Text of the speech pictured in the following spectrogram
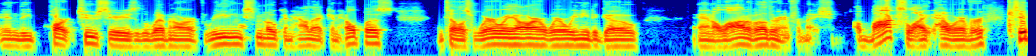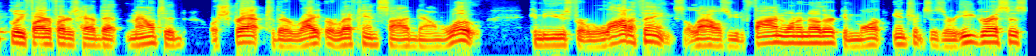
in the part two series of the webinar of reading smoke and how that can help us and tell us where we are, where we need to go, and a lot of other information. A box light, however, typically firefighters have that mounted or strapped to their right or left hand side down low. Can be used for a lot of things. Allows you to find one another, can mark entrances or egresses,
